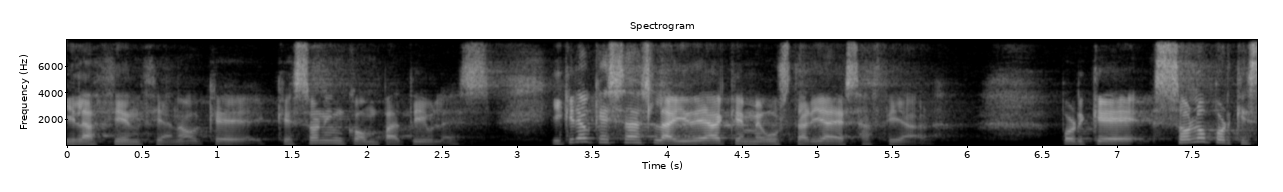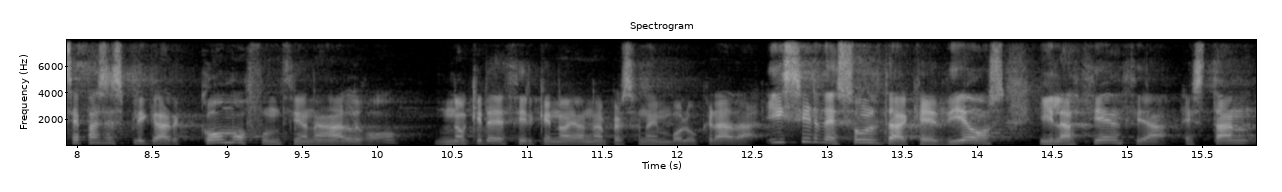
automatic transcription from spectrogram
y la ciencia, ¿no? que, que son incompatibles. Y creo que esa es la idea que me gustaría desafiar. Porque solo porque sepas explicar cómo funciona algo, no quiere decir que no haya una persona involucrada. Y si resulta que Dios y la ciencia están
